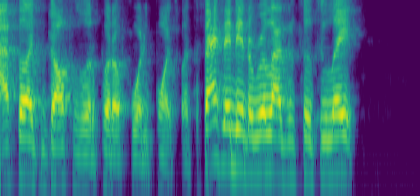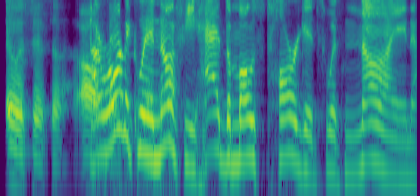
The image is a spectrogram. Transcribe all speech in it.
I feel like the Dolphins would have put up 40 points. But the fact they didn't realize until too late, it was just a. Oh, Ironically enough, he had the most targets with nine.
